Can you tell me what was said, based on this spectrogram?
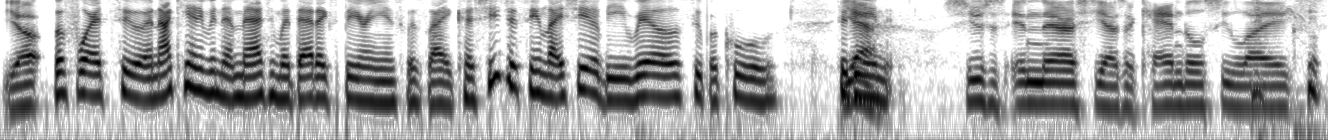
Yep. before too, and I can't even imagine what that experience was like because she just seemed like she would be real super cool to yeah. be in. She was just in there. She has her candles she likes.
